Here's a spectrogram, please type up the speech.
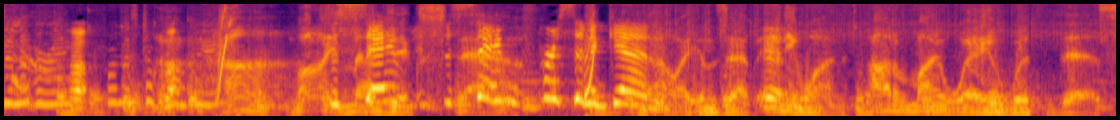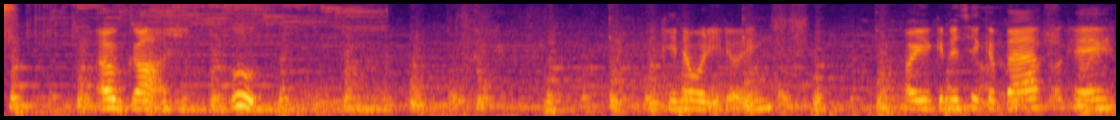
Delivery Uh, for Mr. Grumpy. Ah, my The same, magic the same person again. Now I can zap anyone out of my way with this. Oh gosh. Ooh. Okay, now what are you doing? Are you gonna take a bath? Okay.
